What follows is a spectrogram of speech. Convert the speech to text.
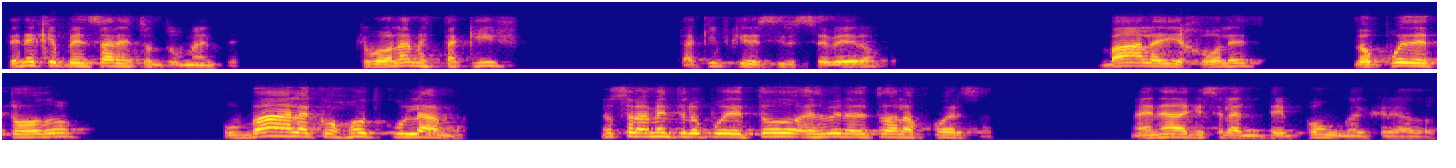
tenés que pensar esto en tu mente. Que Boraholam es Takif, Takif quiere decir severo, Bala y Jolet, lo puede todo. Ubala kohot kulam. No solamente lo puede todo, es bueno de todas las fuerzas. No hay nada que se le anteponga al Creador.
